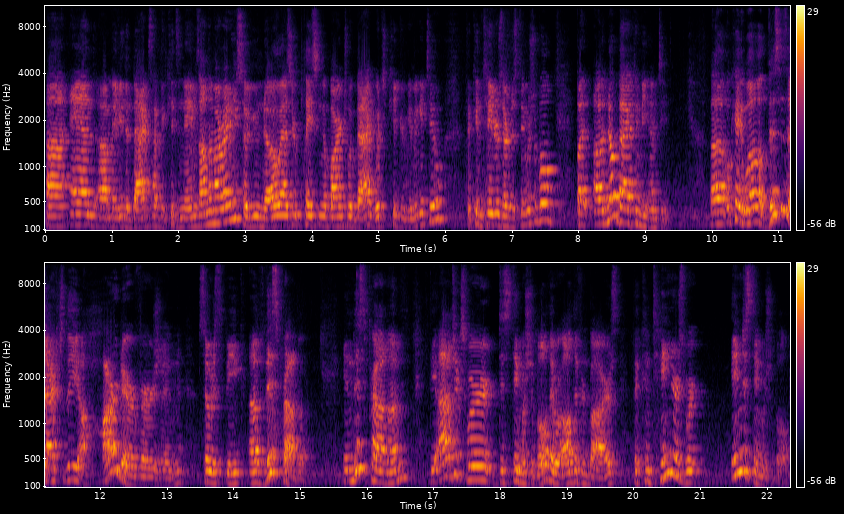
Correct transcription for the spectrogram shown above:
Uh, and uh, maybe the bags have the kids' names on them already, so you know as you're placing a bar into a bag which kid you're giving it to. The containers are distinguishable, but uh, no bag can be empty. Uh, okay, well, this is actually a harder version, so to speak, of this problem. In this problem, the objects were distinguishable, they were all different bars. The containers were indistinguishable.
